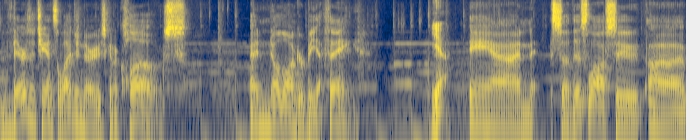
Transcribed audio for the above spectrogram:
there's a chance legendary is going to close and no longer be a thing. Yeah. And so this lawsuit uh,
